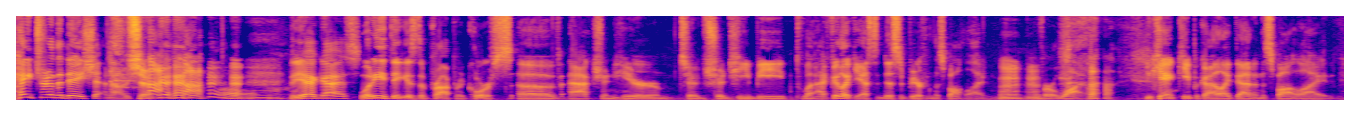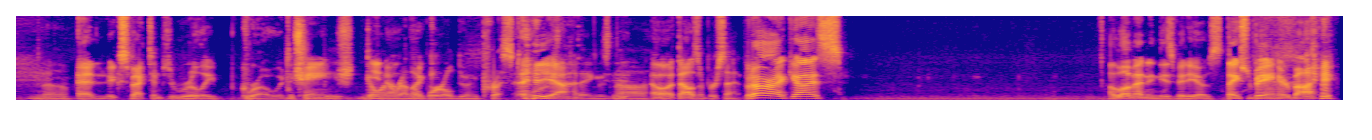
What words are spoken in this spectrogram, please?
Patron of the day show. No, I'm sure. Oh. But yeah, guys, what do you think is the proper course of action here? Should, should he be? I feel like he has to disappear from the spotlight mm-hmm. for a while. you can't keep a guy like that in the spotlight No. and expect him to really grow and Can't be change. you Going know, around like- the world doing press tours Yeah. and things. Nah. Oh, a thousand percent. But all right, guys. I love ending these videos. Thanks for being here. Bye.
